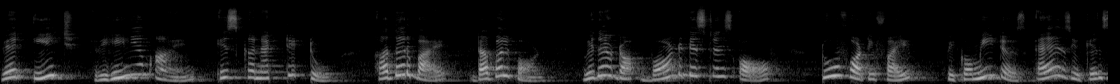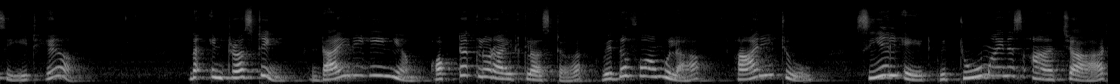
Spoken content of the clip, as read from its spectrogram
where each rhenium ion is connected to other by double bond with a bond distance of 245 picometers as you can see it here. The interesting dirhenium octachloride cluster with the formula Re2 Cl8 with 2 minus R charge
